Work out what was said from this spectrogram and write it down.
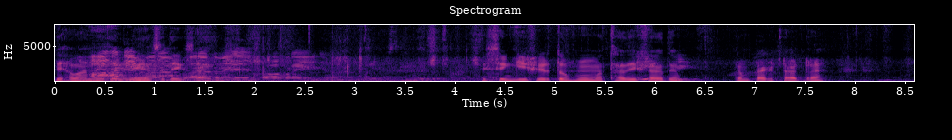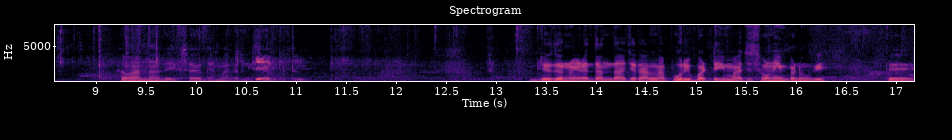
ਤੇ ਹਵਾਨੇ ਤੇ ਵੇਨਸ ਦੇਖ ਸਕਦੇ ਹੋ। ਇਹ ਸਿੰਗੀ ਫਿਰ ਤੋਂ ਮੂੰਹ ਮੱਥਾ ਦੇਖ ਸਕਦੇ ਹੋ। ਕੰਪੈਕਟ ਆਰਡਰ ਹੈ। ਹਵਾਨਾ ਦੇਖ ਸਕਦੇ ਹੋ ਮਗਰਲੀ ਸਾਈਡ ਤੋਂ। ਜਦੋਂ ਨੂੰ ਇਹਨੇ ਦੰਦਾਂ ਚ ਰਲਣਾ ਪੂਰੀ ਵੱਡੀ ਮੱਝ ਸੋਹਣੀ ਬਣੂਗੀ। ਤੇ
